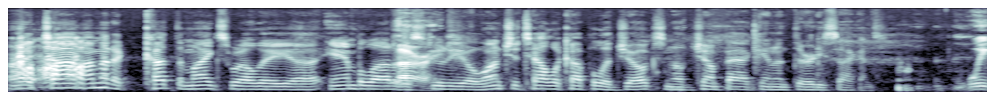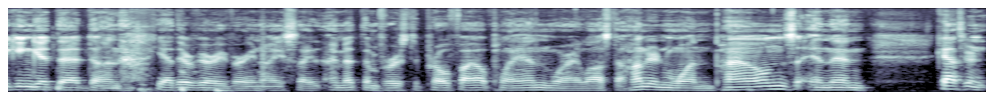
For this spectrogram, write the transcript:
right, Tom, I'm going to cut the mics while they uh, amble out of the All right. studio. Why don't you tell a couple of jokes and I'll jump back in in 30 seconds. We can get that done. Yeah, they're very, very nice. I, I met them first at Profile Plan, where I lost 101 pounds, and then, Catherine,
